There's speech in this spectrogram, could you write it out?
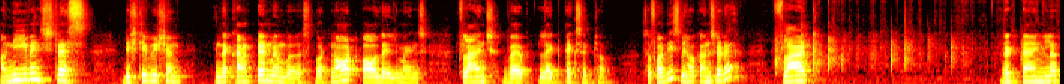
uneven stress distribution in the connected members but not all the elements flange, web, leg etc. So for this we have considered a flat rectangular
